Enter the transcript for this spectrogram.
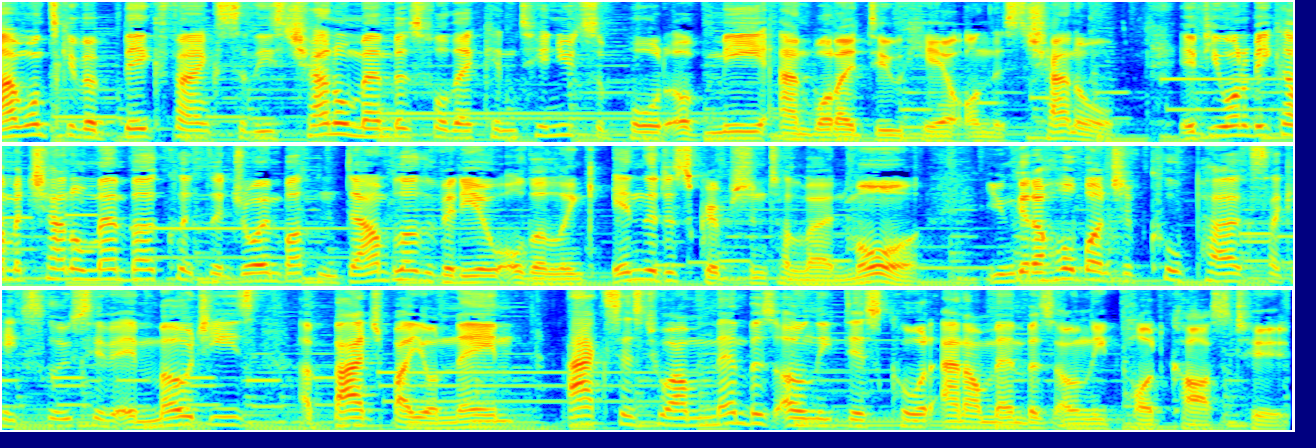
I want to give a big thanks to these channel members for their continued support of me and what I do here on this channel. If you want to become a channel member, click the join button down below the video or the link in the description to learn more. You can get a whole bunch of cool perks like exclusive emojis, a badge by your name, access to our members only Discord and our members only podcast too.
